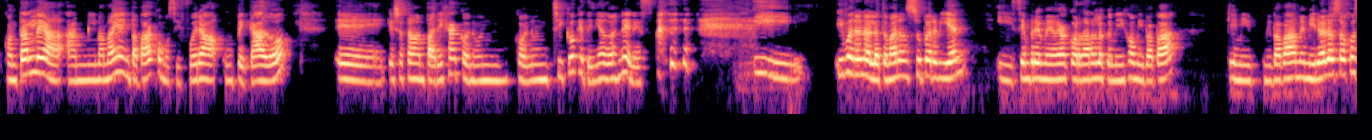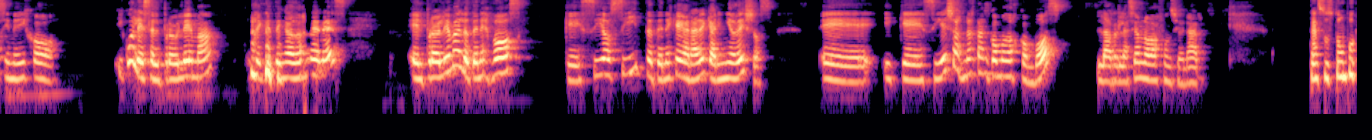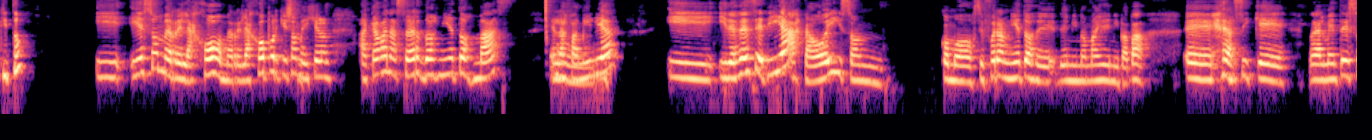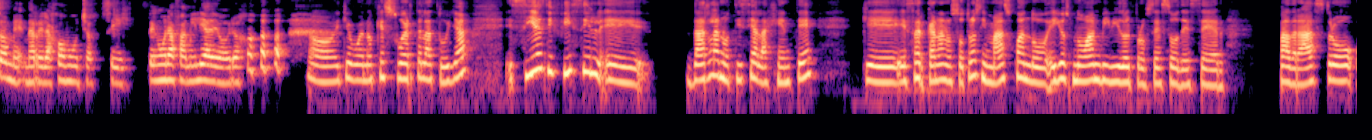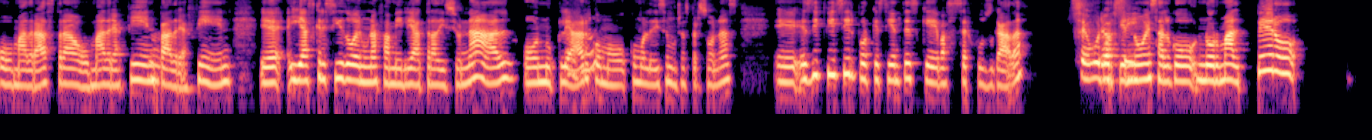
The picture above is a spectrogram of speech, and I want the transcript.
contarle a, mi mamá y a mi papá como si fuera un pecado, eh, que yo estaba en pareja con un, con un chico que tenía dos nenes. y, bueno, no, lo tomaron súper bien y siempre me voy a acordar de lo que me dijo mi papá, que mi, mi papá me miró a los ojos y me dijo, ¿y cuál es el problema de que tenga dos nenes? El problema lo tenés vos, que sí o sí te tenés que ganar el cariño de ellos. Eh, y que si ellos no están cómodos con vos, la relación no va a funcionar. ¿Te asustó un poquito? Y, eso me relajó, me relajó porque ellos me dijeron, acá van a ser dos nietos más en la oh. familia y, desde ese día hasta hoy son como si fueran nietos de, mi mamá y de mi papá. Eh, así que realmente eso me, relajó mucho, sí. Tengo una familia de oro. Ay, qué bueno, qué suerte la tuya. Eh, sí es difícil eh, dar la noticia a la gente que es cercana a nosotros y más cuando ellos no han vivido el proceso de ser padrastro o madrastra o madre afín, mm. padre afín, eh, y has crecido en una familia tradicional o nuclear, como, como le dicen muchas personas. Es difícil porque sientes que vas a ser juzgada Seguro. Porque no es algo normal, pero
